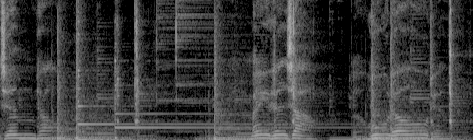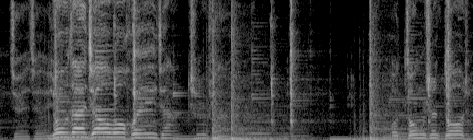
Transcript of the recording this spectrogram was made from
前飘。每天下午的五六点姐姐又在叫我回家吃饭。我总是躲着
